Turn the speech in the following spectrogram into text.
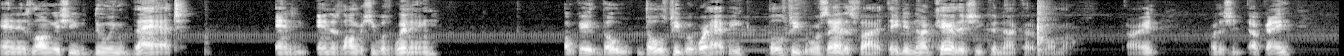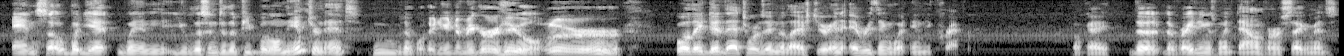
And as long as she was doing that, and and as long as she was winning, okay, those those people were happy. Those people were satisfied. They did not care that she could not cut a promo. All right, or that she okay. And so, but yet, when you listen to the people on the internet who, well, they need to make her a heel. Well, they did that towards the end of last year, and everything went in the crapper. Okay, the the ratings went down for her segments.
